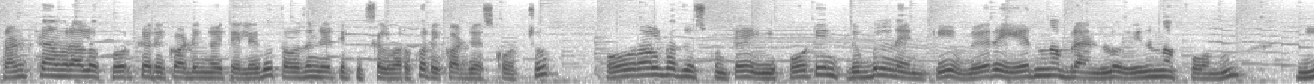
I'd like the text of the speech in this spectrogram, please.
ఫ్రంట్ కెమెరాలో ఫోర్ కే రికార్డింగ్ అయితే లేదు. థౌసండ్ ఎయిటీ పిక్సెల్ వరకు రికార్డ్ చేసుకోవచ్చు. ఓవరాల్గా చూసుకుంటే ఈ ఫోర్టీన్ ట్రిపుల్ నైన్కి వేరే ఏదైనా బ్రాండ్లో ఏదైనా ఫోను ఈ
